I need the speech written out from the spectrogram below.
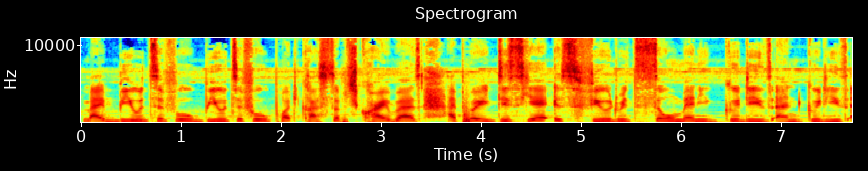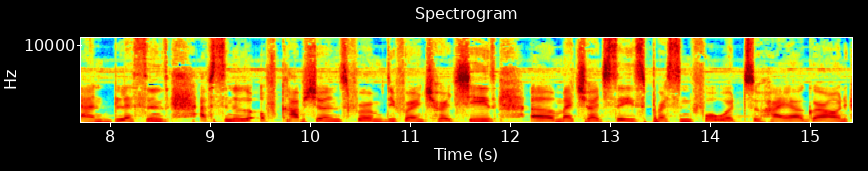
my beautiful, beautiful podcast subscribers. I pray this year is filled with so many goodies and goodies and blessings. I've seen a lot of captions from different churches. Uh, my church says pressing forward to higher ground.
